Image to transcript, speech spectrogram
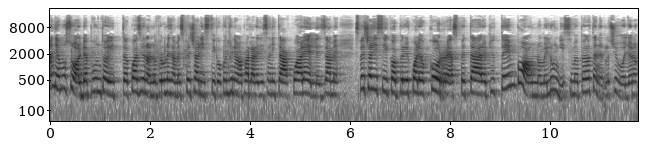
Andiamo su olbia.it, quasi un anno per un esame specialistico, continuiamo a parlare di sanità, qual è l'esame specialistico per il quale occorre aspettare più tempo, ha un nome lunghissimo e per ottenerlo ci vogliono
